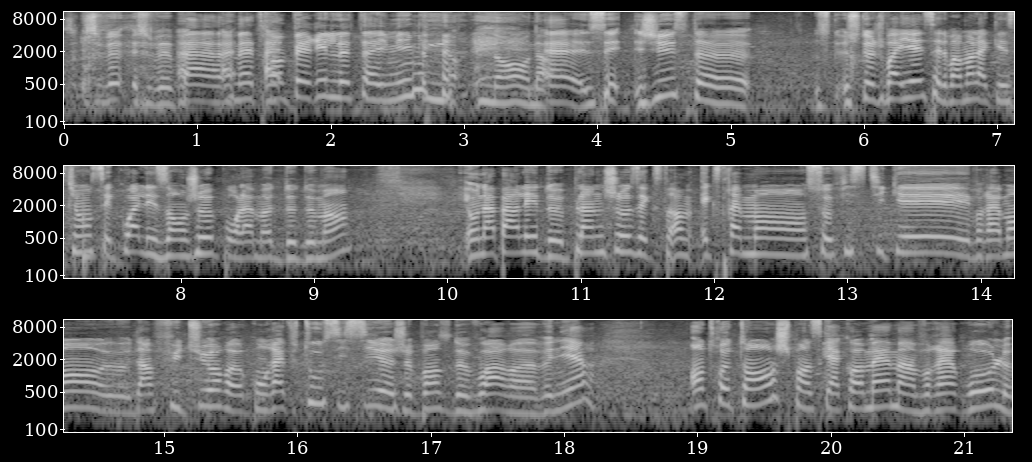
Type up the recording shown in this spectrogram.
Je ne veux, je veux pas ah, ah, mettre ah. en péril le timing. Non, non. Euh, c'est juste, ce que je voyais, c'est vraiment la question, c'est quoi les enjeux pour la mode de demain? On a parlé de plein de choses extrêmement sophistiquées et vraiment euh, d'un futur euh, qu'on rêve tous ici, euh, je pense, de voir venir. Entre-temps, je pense qu'il y a quand même un vrai rôle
